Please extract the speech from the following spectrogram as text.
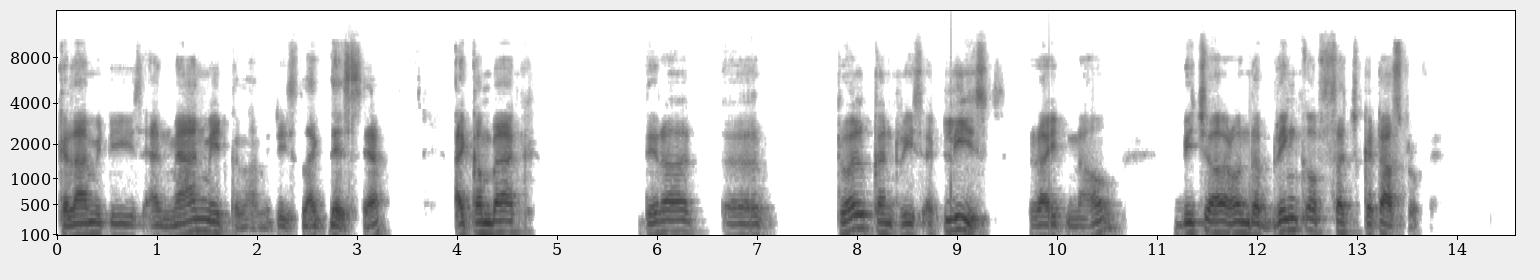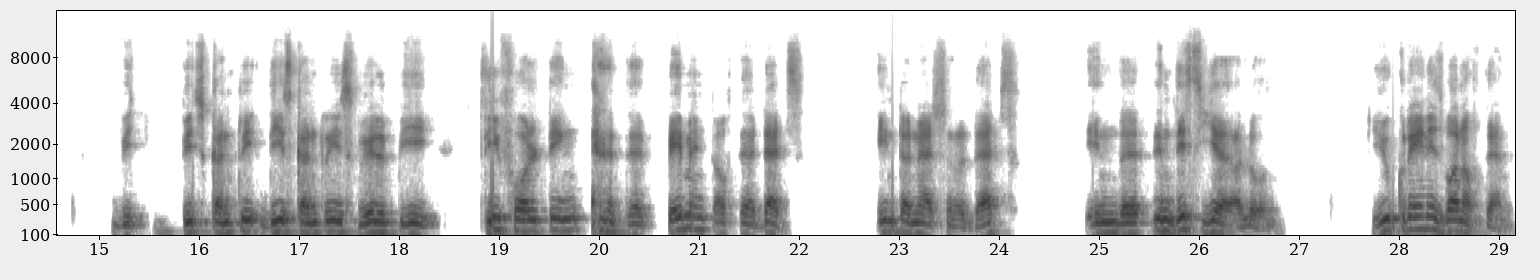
calamities and man-made calamities like this. Yeah, I come back. There are uh, 12 countries at least right now which are on the brink of such catastrophe. Which, which country, these countries will be defaulting the payment of their debts, international debts, in, the, in this year alone. Ukraine is one of them.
